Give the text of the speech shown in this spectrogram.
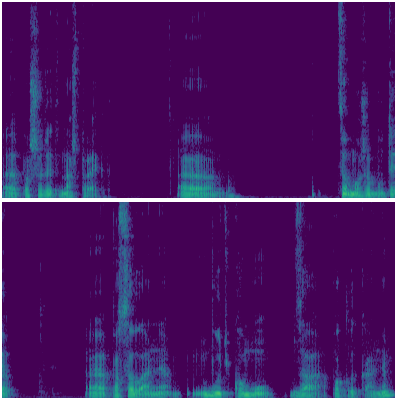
е, поширити наш проєкт. Це може бути посилання будь-кому за покликанням.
